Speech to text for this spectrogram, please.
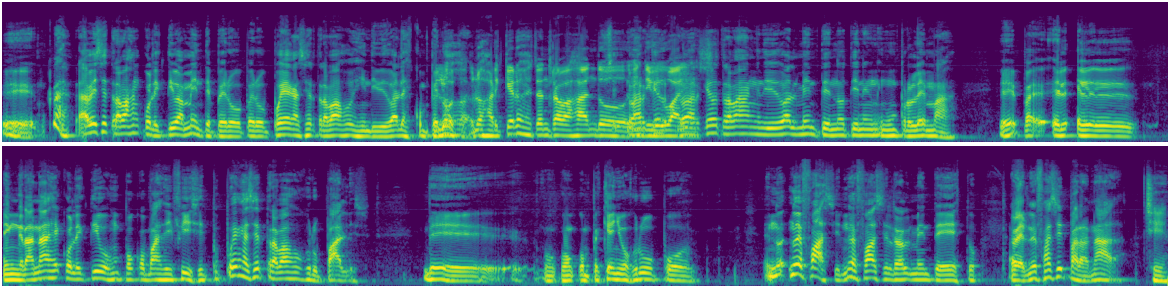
eh, claro, a veces trabajan colectivamente, pero, pero pueden hacer trabajos individuales con pelota. Los, los arqueros están trabajando Sí, los, arqueros, individuales. los arqueros trabajan individualmente, no tienen ningún problema. Eh, el, el engranaje colectivo es un poco más difícil. Pu- Pueden hacer trabajos grupales, de, con, pequeños grupos. No, no es fácil, no es fácil realmente esto. A ver, no es fácil para nada. Sí.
